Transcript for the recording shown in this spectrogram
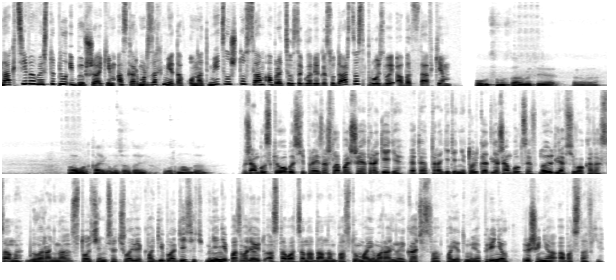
На активы выступил и бывший Аким Аскар Мырзахметов. Он отметил, что сам обратился к главе государства с просьбой об отставке. В Жамбылской области произошла большая трагедия. Это трагедия не только для жамбылцев, но и для всего Казахстана. Было ранено 170 человек, погибло 10. Мне не позволяют оставаться на данном посту мои моральные качества, поэтому я принял решение об отставке.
